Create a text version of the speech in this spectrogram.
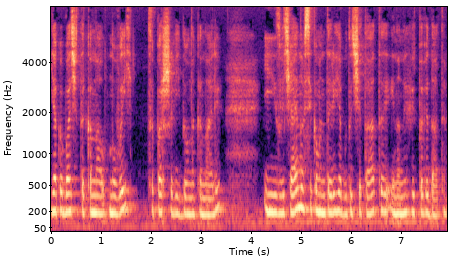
Як ви бачите, канал новий, це перше відео на каналі. І, звичайно, всі коментарі я буду читати і на них відповідати.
